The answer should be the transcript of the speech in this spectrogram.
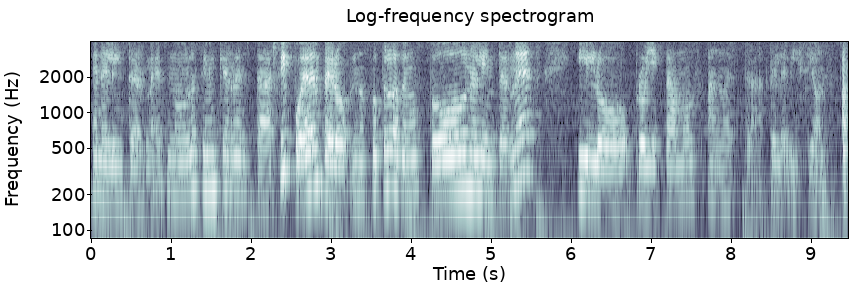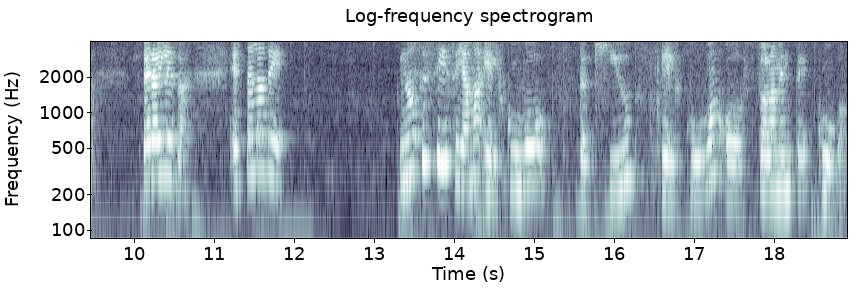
en, el internet, no las tienen que rentar. Sí pueden, pero nosotros las vemos todo en el internet y lo proyectamos a nuestra televisión. Pero ahí les va. Está la de... No sé si se llama el cubo The Cube, el cubo o solamente cubo.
